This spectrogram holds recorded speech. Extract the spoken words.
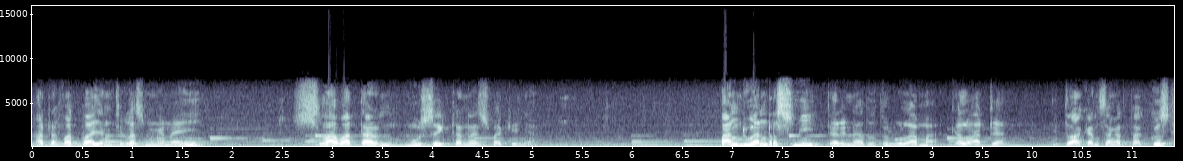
ada fatwa yang jelas mengenai selawatan, musik dan lain sebagainya panduan resmi dari Nahdlatul Ulama kalau ada itu akan sangat bagus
